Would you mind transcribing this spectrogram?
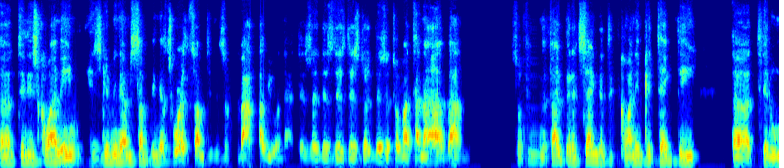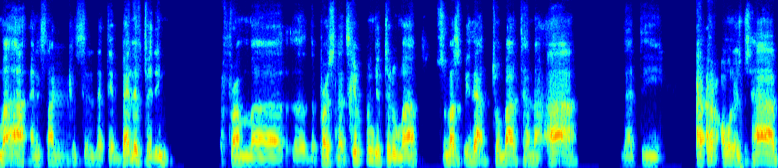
uh, to these kohanim? He's giving them something that's worth something. There's a value in that. There's a there's there's there's, there's a value. So from the fact that it's saying that the kohanim could take the uh, teruma and it's not considered that they're benefiting from uh, the, the, person that's giving the teruma, so it must be that tobat tana'ah that the owners have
